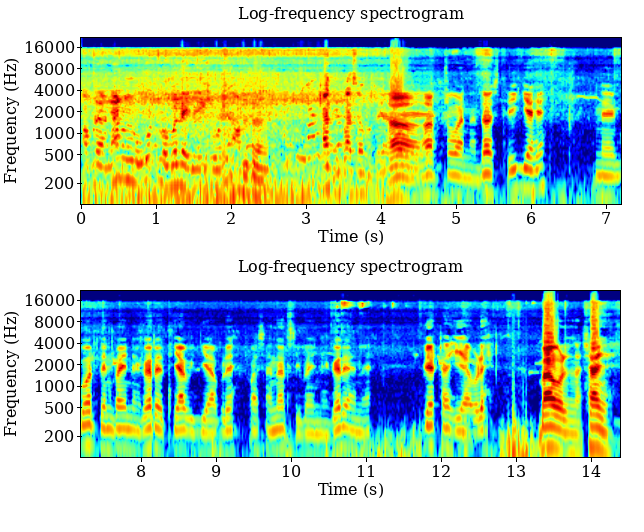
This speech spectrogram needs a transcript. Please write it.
આપણે આ નાનો એવો ઓટલો બનાવી નાખ્યો છે આમ આથી પાછળનો તૈયાર હા હા. સવારના દસ થઈ ગયા છે ને ગોરધનભાઈ ને ઘરેથી આવી ગયા આપણે પાછા નરસિંહભાઈ ને ઘરે અને બેઠા છીએ આપણે બાવળના લીંબ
